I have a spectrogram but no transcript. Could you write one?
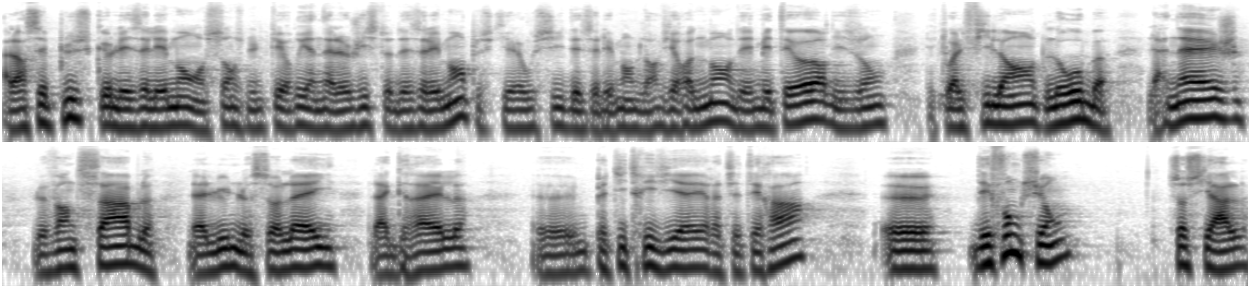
alors c'est plus que les éléments au sens d'une théorie analogiste des éléments, puisqu'il y a aussi des éléments de l'environnement, des météores, disons, les toiles filantes, l'aube, la neige, le vent de sable, la lune, le soleil, la grêle, euh, une petite rivière, etc. Euh, des fonctions sociales,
